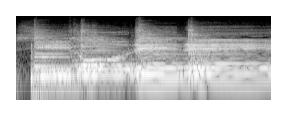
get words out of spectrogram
Si do re re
